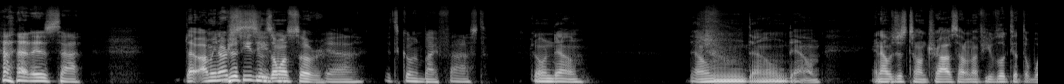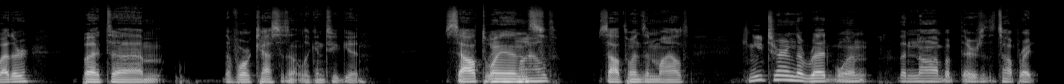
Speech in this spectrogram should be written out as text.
sad. that is sad. That I mean, our This season's season- almost over. Yeah, it's going by fast. Going down, down, down, down. And I was just telling Travis, I don't know if you've looked at the weather, but um, the forecast isn't looking too good. South winds, Mild. south winds and mild. Can you turn the red one, the knob up there to the top right,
